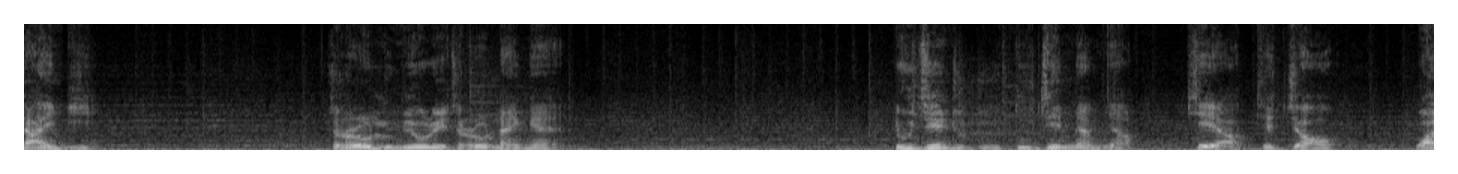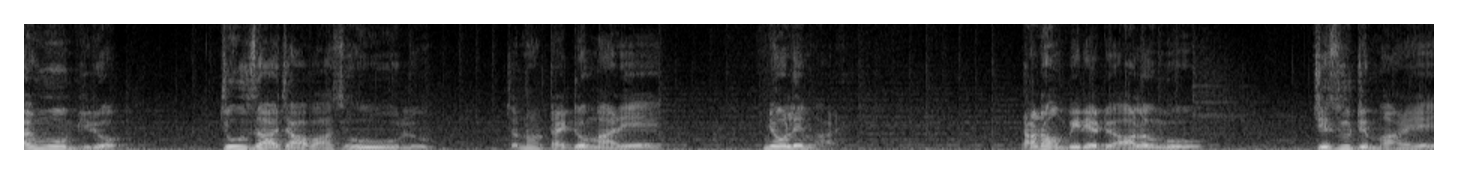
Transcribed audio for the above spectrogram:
တိုင်းပြည်ကျွန်တော်တို့လူမျိုးတွေကျွန်တော်တို့နိုင်ငံလူချင်းတူတူသူချင်းမြတ်မြတ်ဖြစ်ရဖြစ်ကြောင်းဝိုင်းဝန်းပြီးတော့စူးစမ်းကြပါစို့လို့ ကျွန်တော်တိုက်တွန်းပါတယ်မျှော်လင့်ပါတယ်နောက်ထောင်ပေးတဲ့အတွက်အားလုံးကိုကျေးဇူးတင်ပါတယ်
